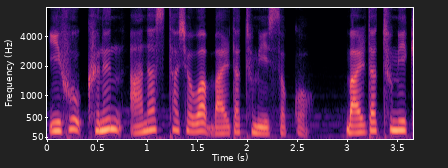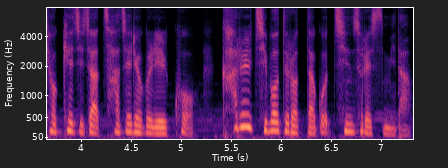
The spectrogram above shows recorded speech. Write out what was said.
이후 그는 아나스타샤와 말다툼이 있었고 말다툼이 격해지자 자제력을 잃고 칼을 집어들었다고 진술했습니다.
